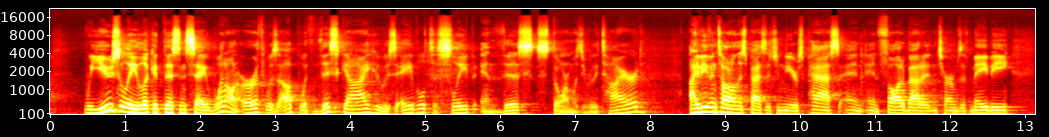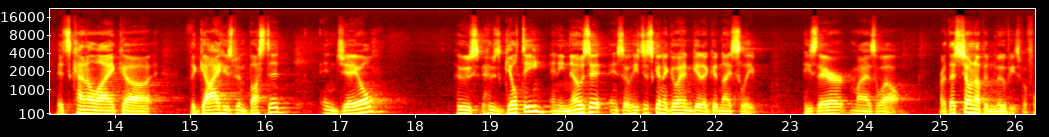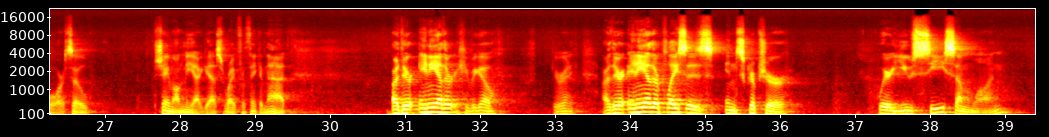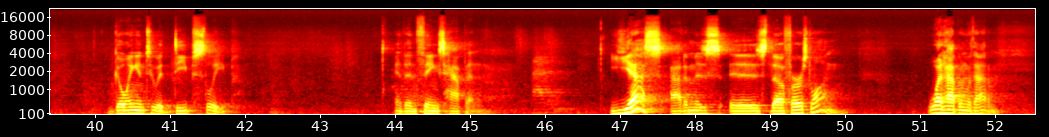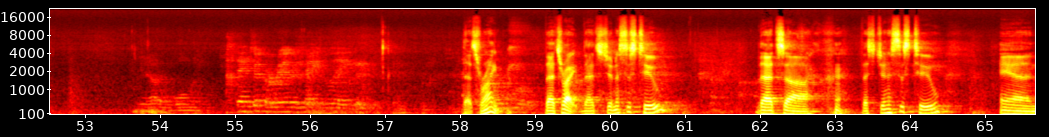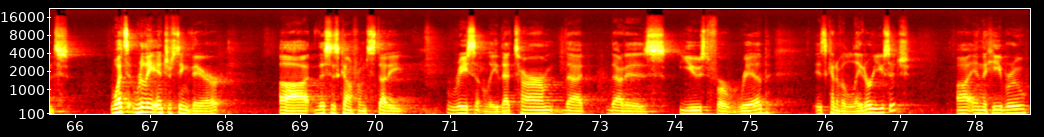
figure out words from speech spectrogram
we usually look at this and say, What on earth was up with this guy who was able to sleep in this storm? Was he really tired? I've even taught on this passage in years past and, and thought about it in terms of maybe it's kind of like uh, the guy who's been busted in jail, who's, who's guilty and he knows it, and so he's just going to go ahead and get a good night's sleep. He's there, might as well. Right? That's shown up in movies before, so shame on me, I guess, right, for thinking that. Are there any other, here we go, get ready. Are there any other places in Scripture where you see someone going into a deep sleep and then things happen? Yes, Adam is, is the first one. What happened with Adam? Yeah, the woman. They took a rib and made a leg. That's right. That's right. That's Genesis 2. That's, uh, that's Genesis 2. And what's really interesting there, uh, this has come from study recently. That term that, that is used for rib is kind of a later usage uh, in the Hebrew.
